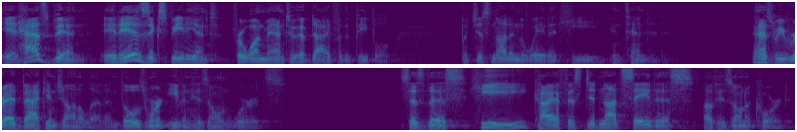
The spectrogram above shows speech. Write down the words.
It has been. It is expedient for one man to have died for the people, but just not in the way that he intended. And as we read back in John 11, those weren't even his own words. Says this He, Caiaphas, did not say this of his own accord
